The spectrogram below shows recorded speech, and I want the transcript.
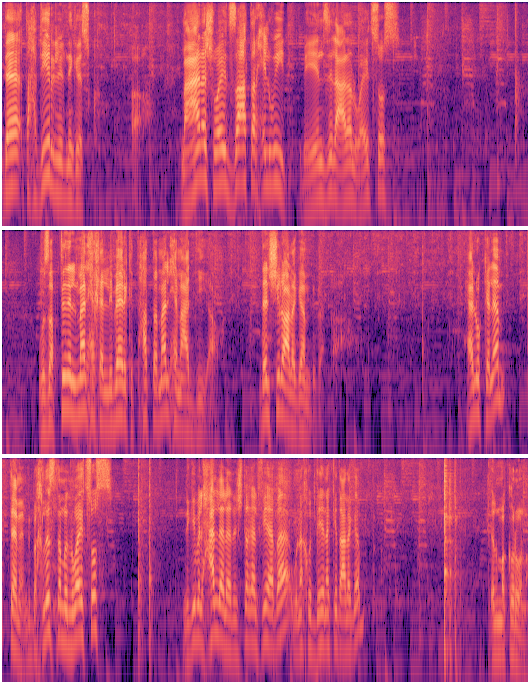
ده تحضير للنجرسكو آه. معانا شوية زعتر حلوين. بينزل على ال white sauce. وظابطين الملح خلي بالك انت حاطه ملح مع الدقيق. آه. ده نشيله على جنب بقى. آه. حلو الكلام؟ تمام. يبقى خلصنا من ال white sauce. نجيب الحلة اللي هنشتغل فيها بقى وناخد دي هنا كده على جنب. المكرونة.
